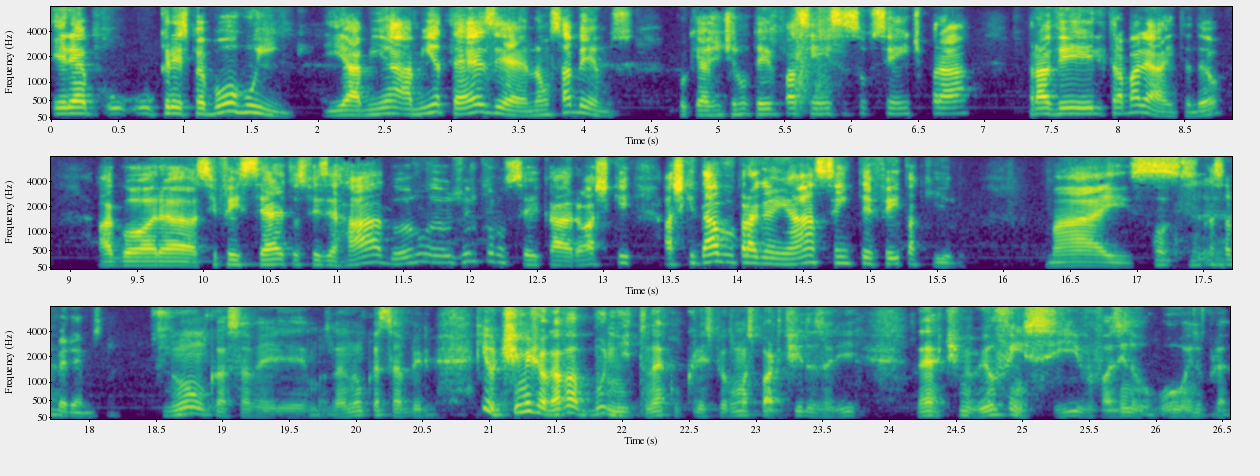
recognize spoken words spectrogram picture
ele é, o, o Crespo é bom ou ruim? E a minha, a minha tese é: não sabemos, porque a gente não teve paciência suficiente para ver ele trabalhar, entendeu? Agora, se fez certo ou se fez errado, eu, não, eu juro que eu não sei, cara. Eu acho que acho que dava para ganhar sem ter feito aquilo, mas nunca saberemos. Né? Nunca saberemos, né? Nunca saberemos. E o time jogava bonito, né? Com o Crespo, algumas partidas ali, né? Time bem ofensivo, fazendo gol, indo pra...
